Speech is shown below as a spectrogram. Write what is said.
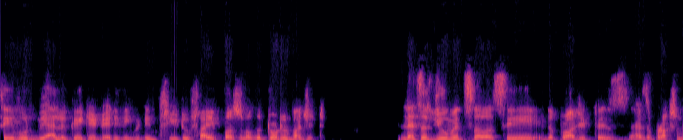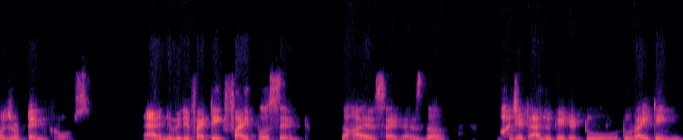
say would be allocated anything between 3 to 5 percent of the total budget let's assume it's uh, say the project is has a production budget of 10 crores and even if i take 5 percent the higher side has the budget allocated to to writing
